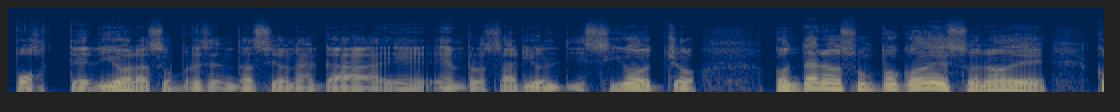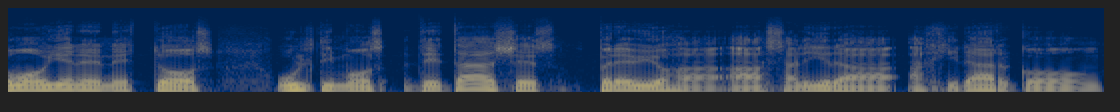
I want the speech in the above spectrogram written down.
posterior a su presentación acá eh, en Rosario, el 18. Contanos un poco de eso, ¿no? De cómo vienen estos últimos detalles previos a, salir a, girar con,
